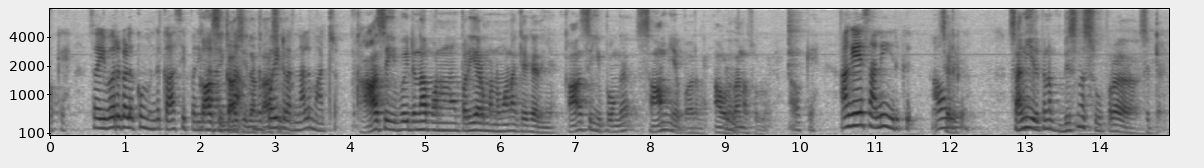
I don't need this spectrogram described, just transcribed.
ஓகே. ஸோ இவர்களுக்கும் வந்து காசி காசி, காசி தான், போயிட்டு. வரனால மாற்றம். காசிக்கு போயிட்டு என்ன பண்ணணும்? பரிகாரம் பண்ணணுமானா கேட்காதீங்க. காசிக்கு போங்க சாமியை பாருங்கள் அவ்வளோதான் நான் சொல்லுவேன். ஓகே. அங்கேயே சனி இருக்கு. சரி. அவங்களுக்கு சனி இருக்குன்னா பிஸ்னஸ் சூப்பராக செட் ஆகிடும்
